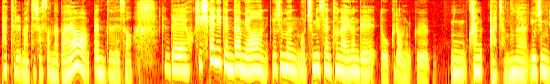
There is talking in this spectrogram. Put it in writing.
파트를 맡으셨었나 봐요. 밴드에서. 근데 혹시 시간이 된다면 요즘은 뭐 주민센터나 이런 데 또 그런 그, 음, 강, 아, 참, 문화, 요즘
